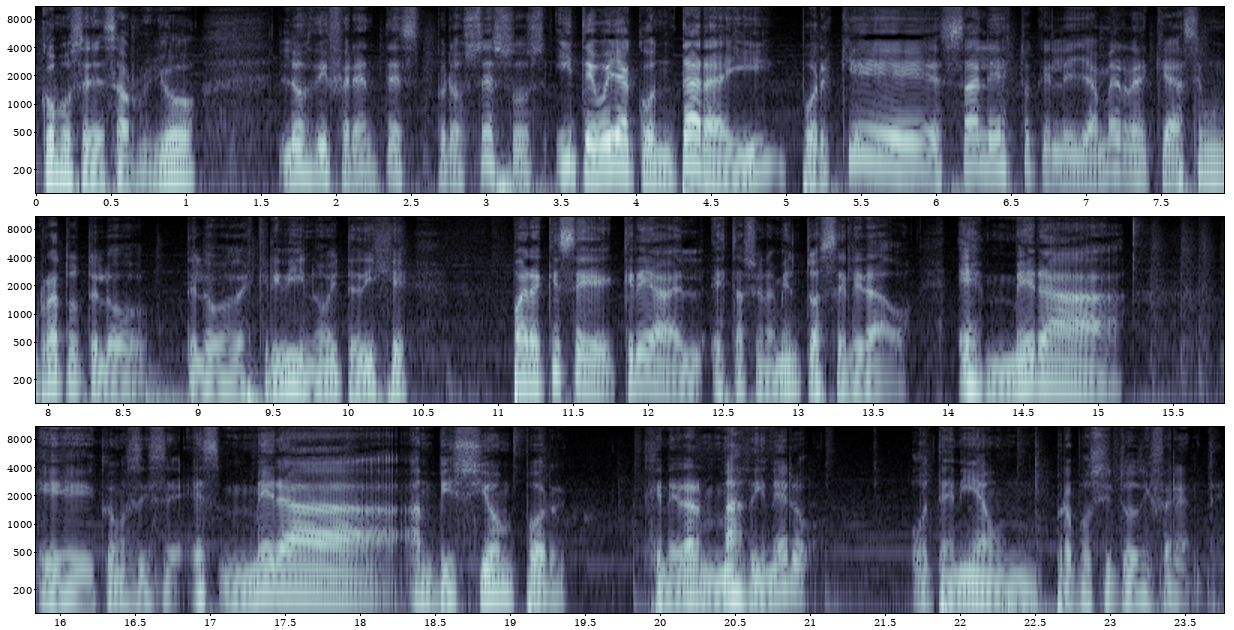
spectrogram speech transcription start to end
cómo se desarrolló, los diferentes procesos y te voy a contar ahí por qué sale esto que le llamé, que hace un rato te lo, te lo describí, ¿no? Y te dije, ¿para qué se crea el estacionamiento acelerado? ¿Es mera, eh, ¿cómo se dice? ¿Es mera ambición por generar más dinero? ¿O tenía un propósito diferente?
